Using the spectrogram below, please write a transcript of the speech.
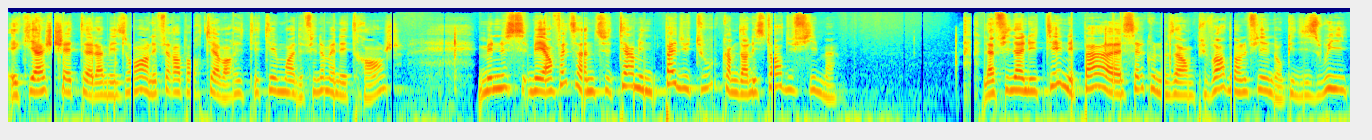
et qui achète la maison, en effet rapporté avoir été témoin de phénomènes étranges. Mais, ne se- mais en fait, ça ne se termine pas du tout comme dans l'histoire du film. La finalité n'est pas euh, celle que nous avons pu voir dans le film. Donc ils disent oui,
